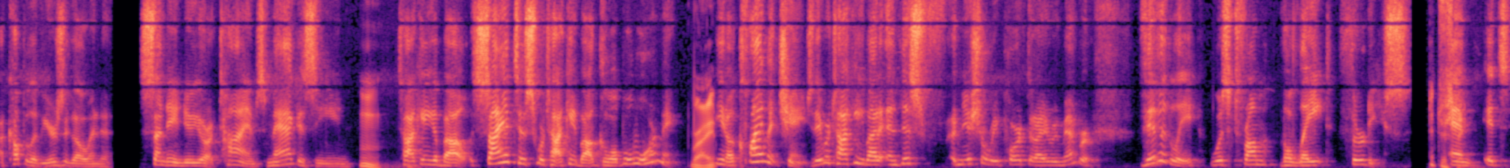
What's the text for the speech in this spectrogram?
a couple of years ago in the Sunday New York Times magazine Hmm. talking about scientists were talking about global warming, Right. you know, climate change. They were talking about it, and this initial report that I remember vividly was from the late 30s. Interesting. And it's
